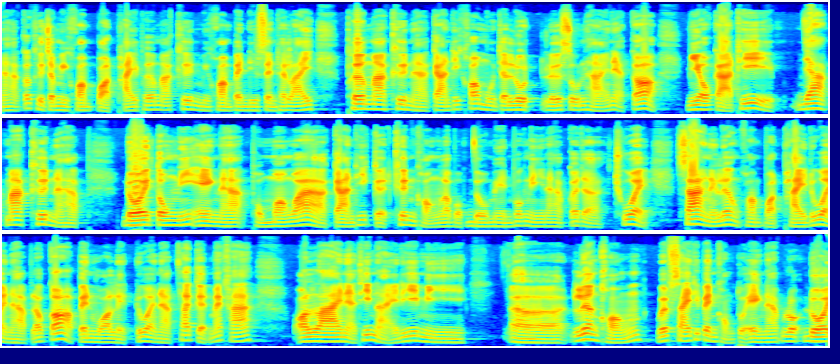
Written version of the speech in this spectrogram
นะครับก็คือจะมีความปลอดภัยเพิ่มมากขึ้น มีความเป็น Decentralized เพิ่มมากขึ้นนะการที่ข้อมูลจะหลุดหรือสูญหายเนี่ยก็มีโอกาสที่ยากมากขึ้นนะครับ โดยตรงนี้เองนะฮะผมมองว่าการที่เกิดขึ้นของระบบโดเมนพวกนี้นะครับก็จะช่วยสร้างในเรื่องความปลอดภัยด้วยนะครับ แล้วก็เป็น wallet ด้วยนะครับ ถ้าเกิดแม่ค้าออนไลน์เนี่ยที่ไหนที่มี เเรื่องของเว็บไซต์ที่เป็นของตัวเองนะครับ โดย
